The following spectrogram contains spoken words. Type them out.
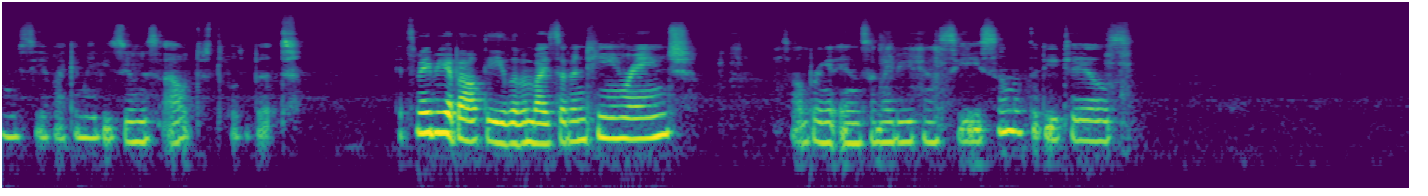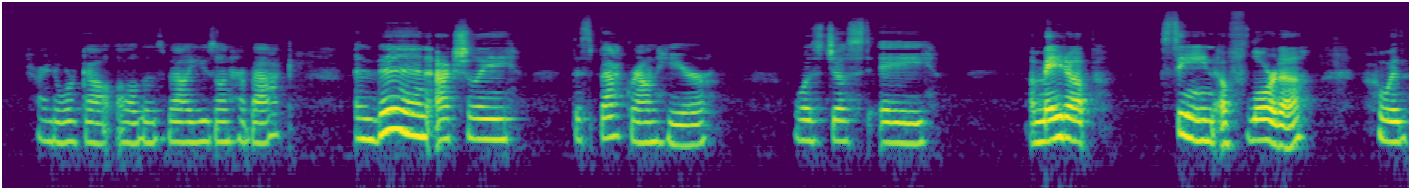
let me see if I can maybe zoom this out just a little bit. It's maybe about the 11 by 17 range. So I'll bring it in so maybe you can see some of the details. Trying to work out all those values on her back. And then actually this background here was just a, a made up scene of Florida with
